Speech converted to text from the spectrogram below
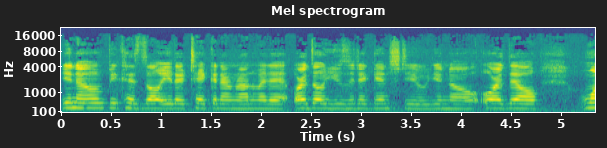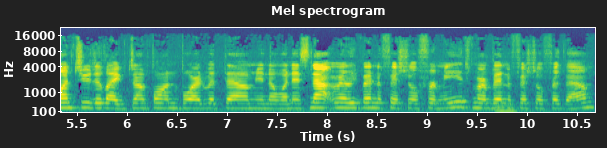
You know, because they'll either take it and run with it, or they'll use it against you. You know, or they'll want you to like jump on board with them. You know, when it's not really beneficial for me, it's more mm-hmm. beneficial for them.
